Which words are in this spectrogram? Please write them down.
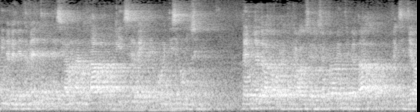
independientemente de si la banda contaba con 15, 20 o 25 músicos. De muchas de las obras que bajo su dirección fueron interpretadas, existieron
